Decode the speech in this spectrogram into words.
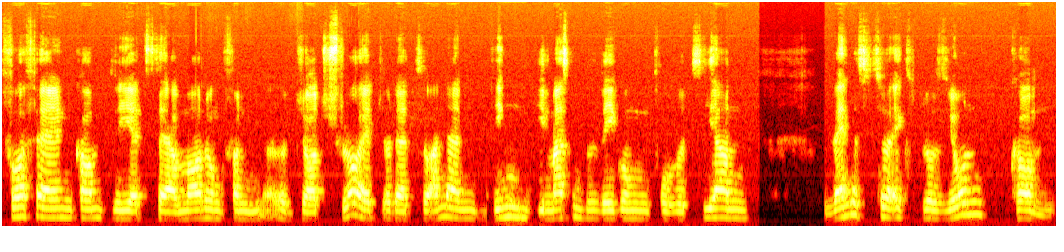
Vorfällen kommt, wie jetzt der Ermordung von äh, George Floyd oder zu anderen Dingen, die Massenbewegungen provozieren, wenn es zur Explosion kommt,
